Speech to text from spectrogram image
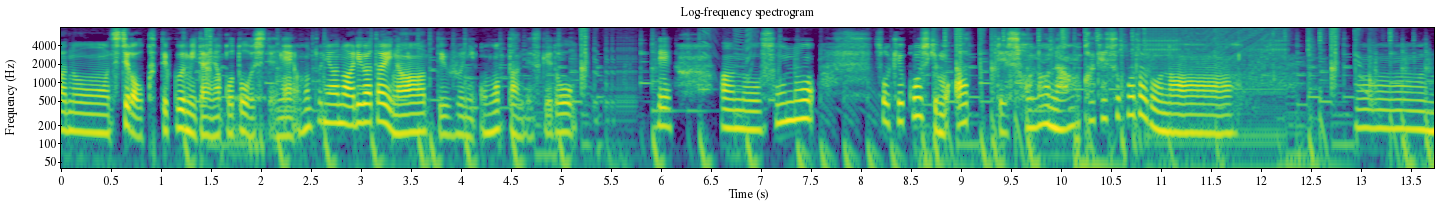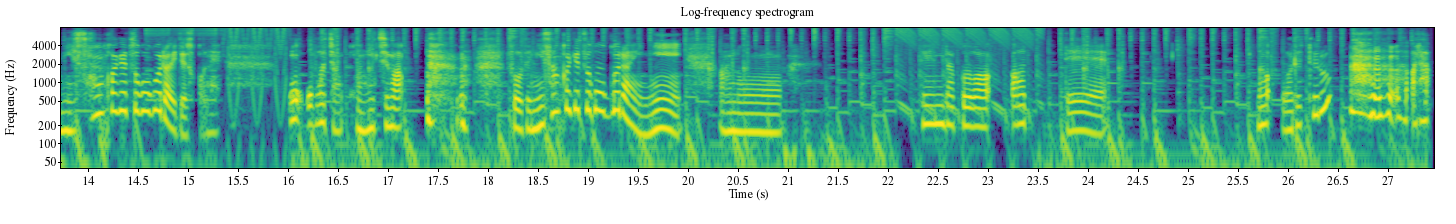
あの、父が送ってくみたいなことをしてね、本当にあの、ありがたいなっていうふうに思ったんですけど、で、あの、その、そう、結婚式もあって、その何ヶ月後だろうなうーん、2、3ヶ月後ぐらいですかね。お、おばあちゃん、こんにちは。そうで、2、3ヶ月後ぐらいに、あのー、連絡があって、あ、割れてる？あら、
